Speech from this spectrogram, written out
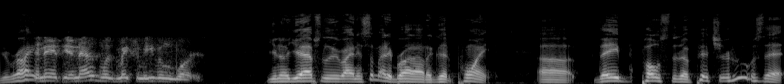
You're right. and, they, and that's what makes them even worse. You know, you're absolutely right. And somebody brought out a good point. Uh, they posted a picture. Who was that?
